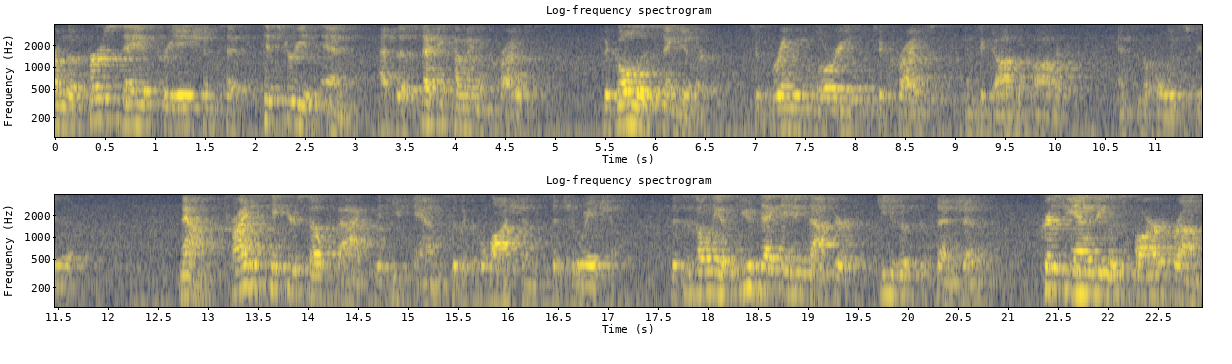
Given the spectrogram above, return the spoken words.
from the first day of creation to history's end, at the second coming of Christ. The goal is singular to bring glory to Christ and to God the Father and to the Holy Spirit. Now, try to take yourself back, if you can, to the Colossians situation. This is only a few decades after Jesus' ascension. Christianity was far from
